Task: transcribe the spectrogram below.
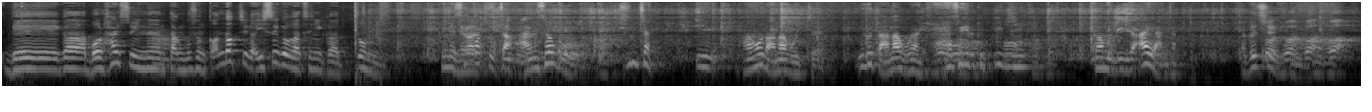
내가 뭘 할 수 있는 딱 무슨 건덕지가 있을 것 같으니까 좀 근데 내가 생각도 진짜 끼고. 안 서고 진짜 이 방어도 안 하고 있지. 이것도 안 하고 그냥 계속 이렇게 뛰지. 그러면 이게 아예 안 잡혀. 아, 그렇지 좋아, 좋아, 좋아, 좋아.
